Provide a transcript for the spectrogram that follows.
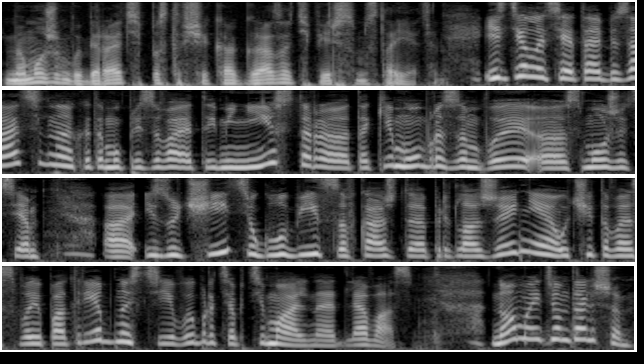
И мы можем выбирать поставщика газа теперь самостоятельно. И сделайте это обязательно, к этому призывает и министр. Таким образом вы э, сможете э, изучить, углубиться в каждое предложение, учитывая свои потребности и выбрать оптимальное для вас. Но мы идем дальше.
